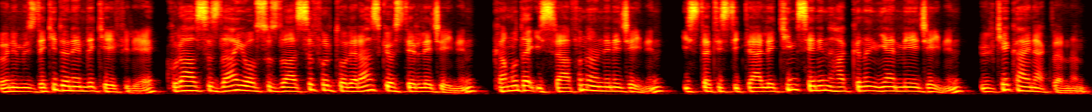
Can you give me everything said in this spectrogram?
önümüzdeki dönemde keyfiliğe, kuralsızlığa, yolsuzluğa sıfır tolerans gösterileceğinin, kamuda israfın önleneceğinin, istatistiklerle kimsenin hakkının yenmeyeceğinin, ülke kaynaklarının,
